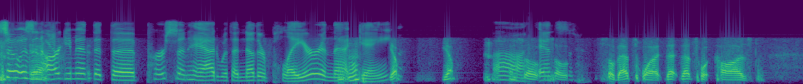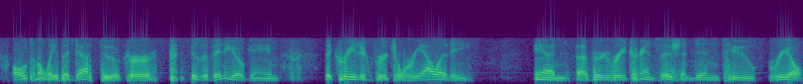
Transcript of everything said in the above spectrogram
So it was and, an argument that the person had with another player in that mm-hmm. game. Yep, yep. Ah, and so, and so, so that's what that, that's what caused ultimately the death to occur is a video game that created virtual reality and uh, very, very transitioned into real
